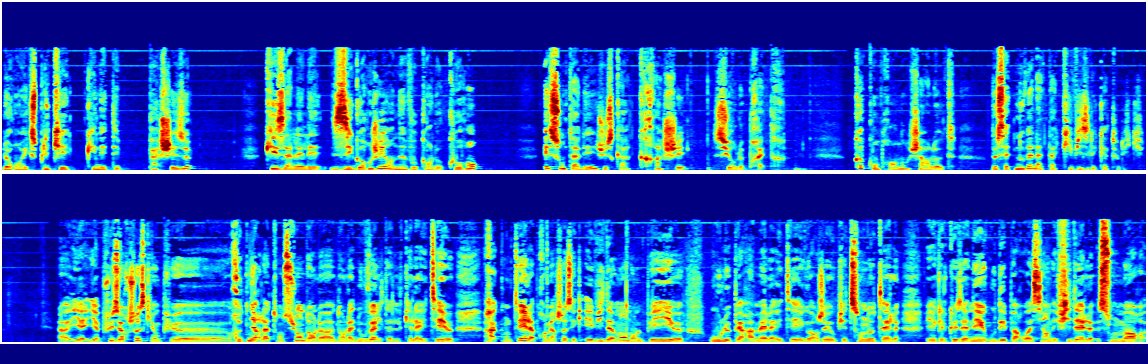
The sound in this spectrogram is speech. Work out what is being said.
leur ont expliqué qu'ils n'étaient pas chez eux, qu'ils allaient les égorger en invoquant le Coran et sont allés jusqu'à cracher sur le prêtre. Que comprendre, Charlotte, de cette nouvelle attaque qui vise les catholiques? Il y, a, plusieurs choses qui ont pu euh, retenir l'attention dans la, dans la nouvelle telle qu'elle a été euh, racontée. La première chose, c'est qu'évidemment, dans le pays où le père Hamel a été égorgé au pied de son hôtel il y a quelques années, où des paroissiens, des fidèles sont morts,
